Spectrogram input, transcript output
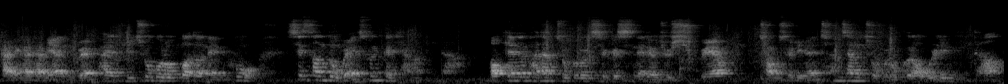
가능하다면 왼팔 뒤쪽으로 뻗어낸 후 시선도 왼손 끝 향합니다. 어깨는 바닥 쪽으로 지그시 내려주시고요. 정수리는 천장 쪽으로 끌어올립니다.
